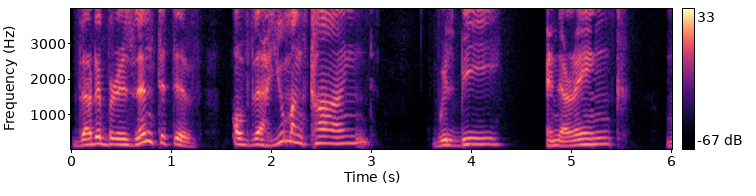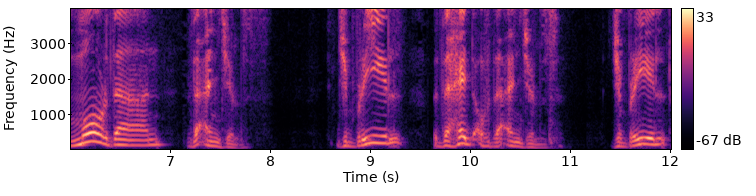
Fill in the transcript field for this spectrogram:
the representative of the humankind will be in a rank more than the angels. Jibril, the head of the angels. Jibril,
